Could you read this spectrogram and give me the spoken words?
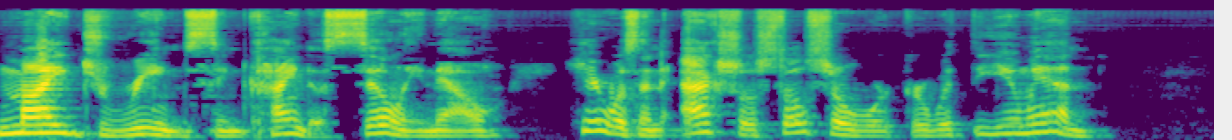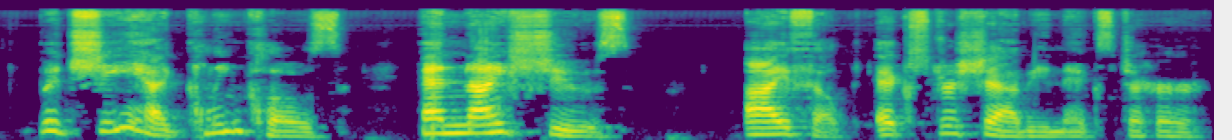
My dreams seem kind of silly now. Here was an actual social worker with the UN, but she had clean clothes and nice shoes. I felt extra shabby next to her.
